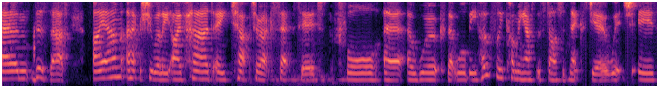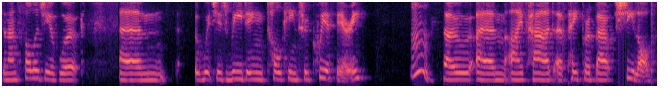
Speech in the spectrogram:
Um, there's that. I am actually, I've had a chapter accepted for uh, a work that will be hopefully coming out at the start of next year, which is an anthology of work um, which is reading Tolkien through queer theory. Mm. So um, I've had a paper about Shelob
